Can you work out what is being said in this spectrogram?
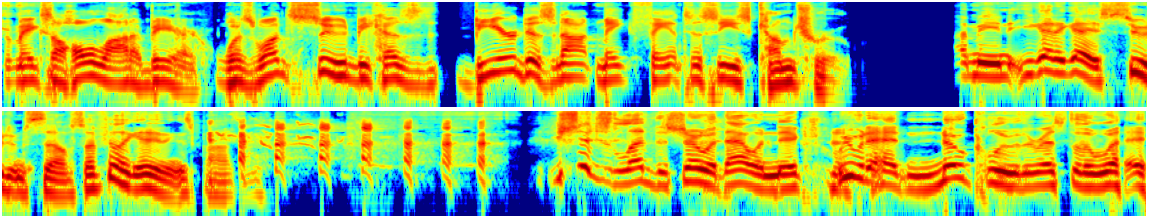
who makes a whole lot of beer, was once sued because beer does not make fantasies come true. I mean, you got a guy who sued himself, so I feel like anything is possible. you should have just led the show with that one, Nic. We would have had no clue the rest of the way.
